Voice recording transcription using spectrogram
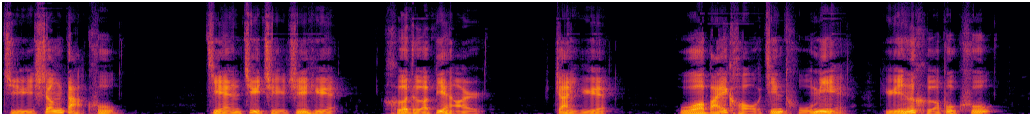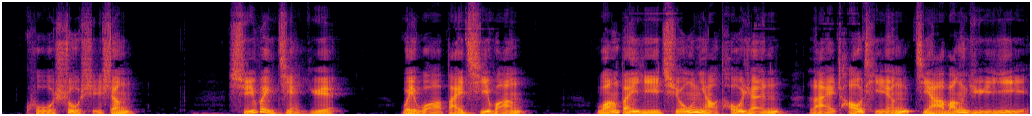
举声大哭。简具止之曰：“何得变耳？”战曰：“我百口今屠灭，云何不哭？哭数十声。”徐谓简曰：“为我白齐王，王本以穷鸟投人，乃朝廷假王羽翼，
